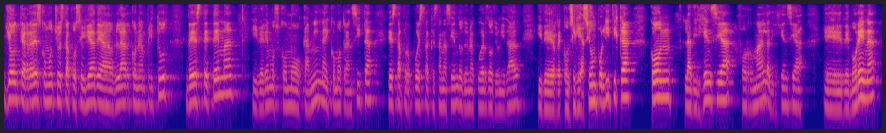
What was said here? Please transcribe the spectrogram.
John, te agradezco mucho esta posibilidad de hablar con amplitud de este tema y veremos cómo camina y cómo transita esta propuesta que están haciendo de un acuerdo de unidad y de reconciliación política con la dirigencia formal, la dirigencia eh, de Morena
